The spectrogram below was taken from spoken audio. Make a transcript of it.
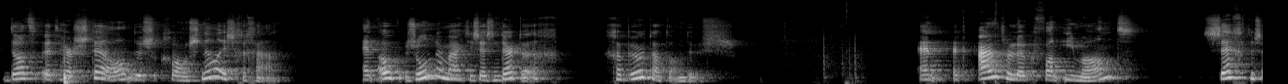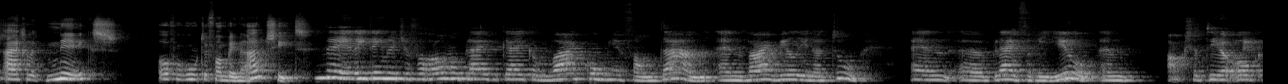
dat het herstel dus gewoon snel is gegaan. En ook zonder maatje 36 gebeurt dat dan dus. En het uiterlijk van iemand zegt dus eigenlijk niks over hoe het er van binnenuit ziet. Nee, en ik denk dat je vooral moet blijven kijken waar kom je vandaan en waar wil je naartoe. En uh, blijf reëel en accepteer ook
